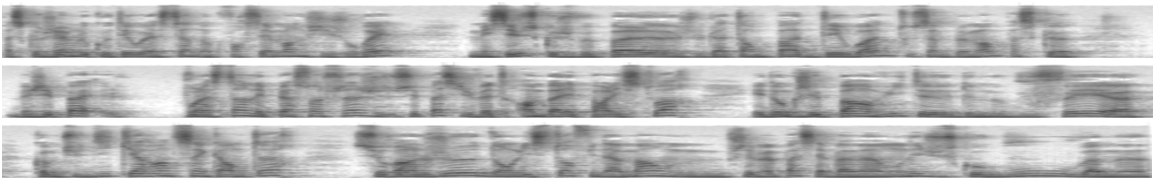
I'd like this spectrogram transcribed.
parce que j'aime le côté western, donc forcément que j'y jouerai. Mais c'est juste que je veux pas, je l'attends pas day one tout simplement parce que ben j'ai pas, pour l'instant les personnages je sais pas si je vais être emballé par l'histoire et donc j'ai pas envie de, de me bouffer, euh, comme tu dis, 40-50 heures sur un jeu dont l'histoire finalement, je sais même pas si elle va m'amener jusqu'au bout ou va me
